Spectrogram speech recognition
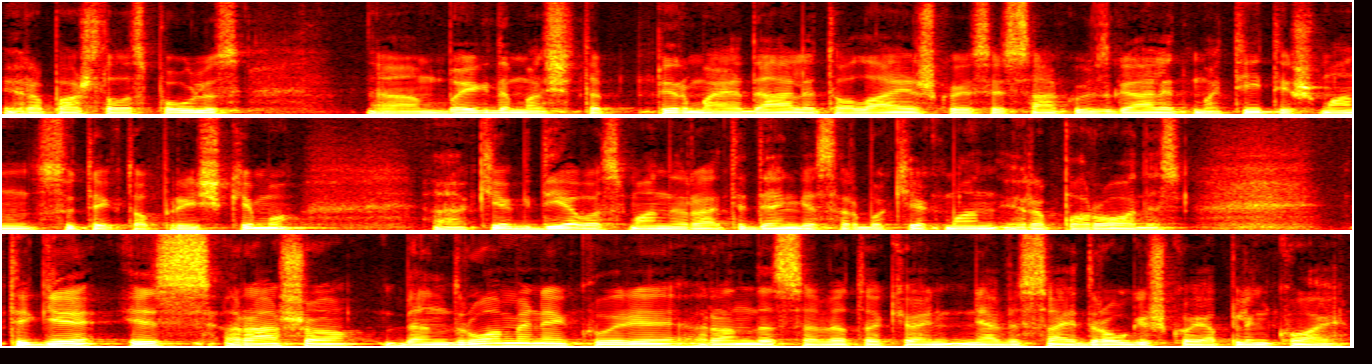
Ir apaštalas Paulius baigdamas šitą pirmąją dalį to laiško, jisai sako, jūs galite matyti iš man suteikto prieiškimo, kiek Dievas man yra atidengęs arba kiek man yra parodęs. Taigi jis rašo bendruomeniai, kuri randa save tokioje ne visai draugiškoje aplinkoje.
